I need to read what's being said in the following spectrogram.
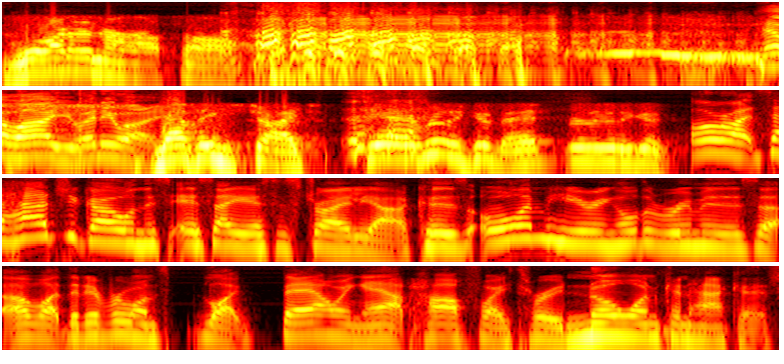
what an asshole! How are you anyway? Nothing's changed. Yeah, really good, man. Really, really good. All right, so how'd you go on this SAS Australia? Because all I'm hearing, all the rumours are, are like that everyone's like bowing out halfway through. No one can hack it.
